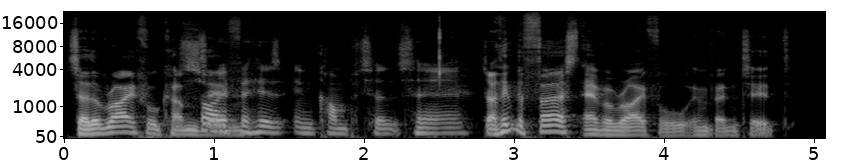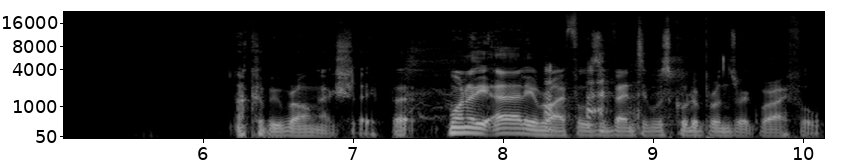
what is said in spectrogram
So the rifle comes Sorry in. for his incompetence here. So I think the first ever rifle invented. I could be wrong actually, but one of the earlier rifles invented was called a Brunswick rifle.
